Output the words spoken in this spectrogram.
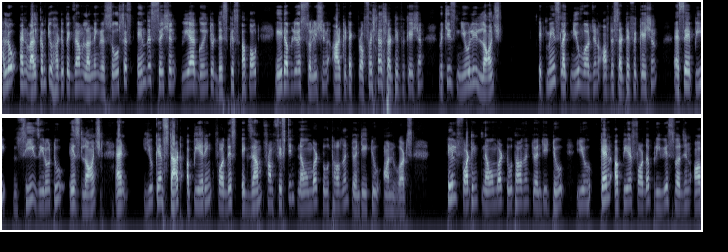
Hello and welcome to Hadoop Exam Learning Resources. In this session, we are going to discuss about AWS Solution Architect Professional Certification, which is newly launched. It means like new version of the certification SAP C02 is launched and you can start appearing for this exam from 15th November 2022 onwards. Till 14th November 2022, you can appear for the previous version of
